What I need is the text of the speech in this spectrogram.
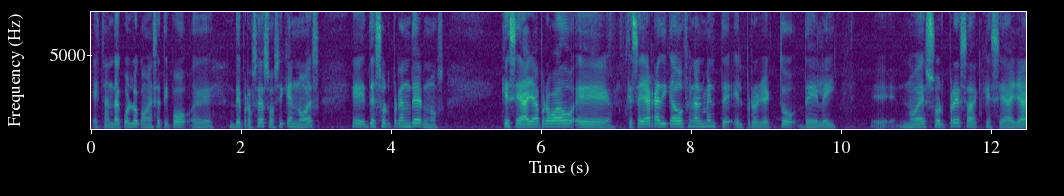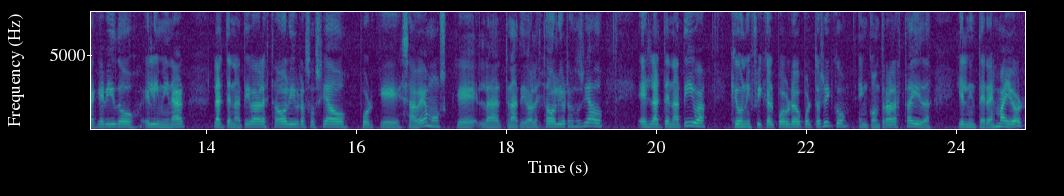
están de acuerdo con ese tipo eh, de proceso, así que no es eh, de sorprendernos que se haya aprobado, eh, que se haya radicado finalmente el proyecto de ley. no es sorpresa que se haya querido eliminar la alternativa del Estado Libre Asociado porque sabemos que la alternativa del Estado Libre Asociado es la alternativa que unifica el pueblo de Puerto Rico en contra de la estadía y el interés mayor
